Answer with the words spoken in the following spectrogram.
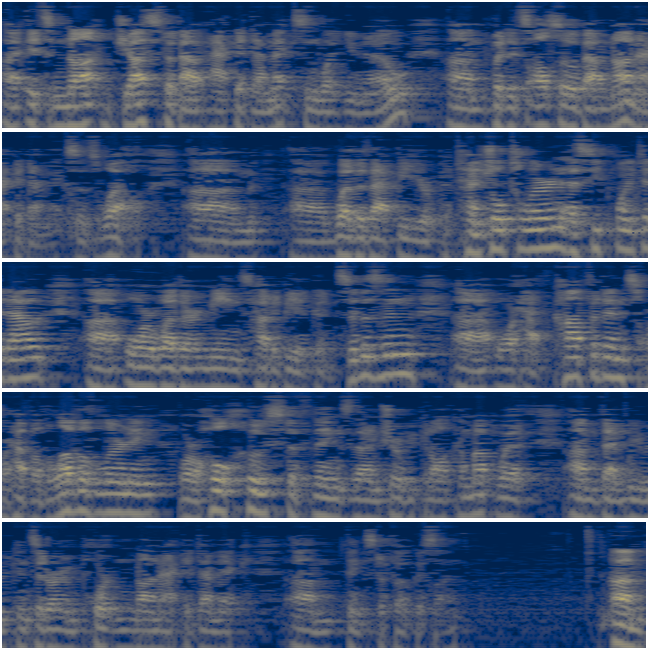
uh, it's not just about academics and what you know, um, but it's also about non-academics as well. Um, uh, whether that be your potential to learn, as he pointed out, uh, or whether it means how to be a good citizen, uh, or have confidence, or have a love of learning, or a whole host of things that I'm sure we could all come up with um, that we would consider important non-academic um, things to focus on. Um,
